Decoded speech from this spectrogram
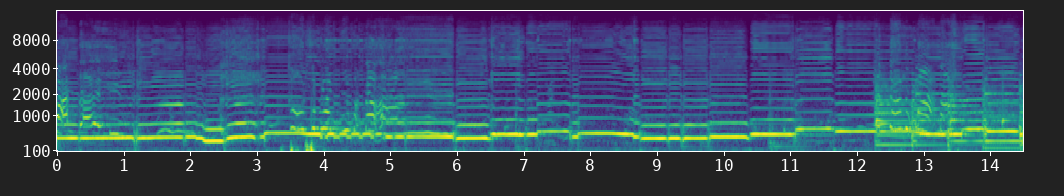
បានទេកូនសម្លាញ់មានម្ដាកណ្ដាលលោកម៉ាក់ណា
